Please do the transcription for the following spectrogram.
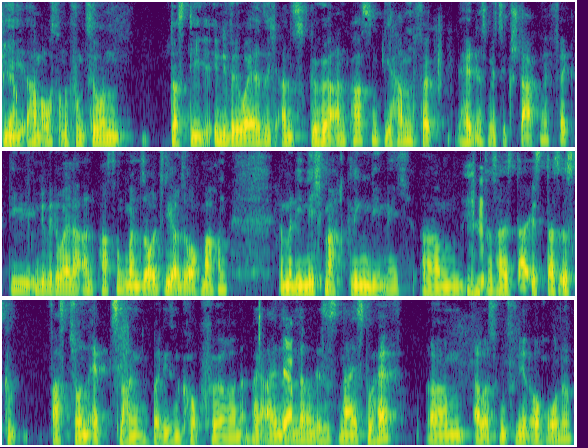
die ja. haben auch so eine Funktion, dass die individuell sich ans Gehör anpassen. Die haben einen verhältnismäßig starken Effekt, die individuelle Anpassung. Man sollte die also auch machen. Wenn man die nicht macht, klingen die nicht. Ähm, mhm. Das heißt, da ist, das ist fast schon App-Zwang bei diesen Kopfhörern. Bei allen ja. anderen ist es nice to have, ähm, aber es funktioniert auch ohne.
